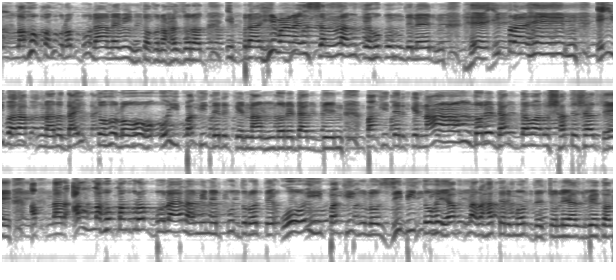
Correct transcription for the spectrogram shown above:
আল্লাহ রব্বুল আলামিন তখন হযরত ইব্রাহিম আলাইহিস সালামকে হুকুম দিলেন, হে ইব্রাহিম, এইবার আপনার দায়িত্ব হলো ওই পাখিদেরকে নাম ধরে ডাক দিন। পাখিদেরকে নাম ধরে ডাক দেওয়ার সাথে সাথে আপনার আল্লাহ রব্বুল আলামিনের কুদরতে ওই পাখিগুলো জীবিত হয়ে আপনার হাতের মধ্যে চলে আসবে কোন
